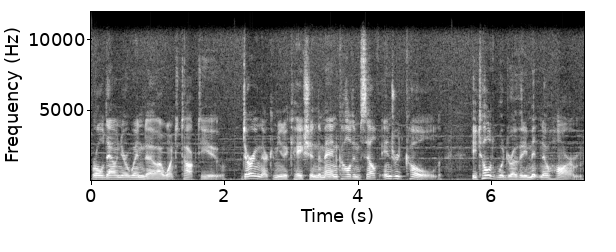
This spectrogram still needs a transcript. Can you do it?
Roll down your window, I want to talk to you. During their communication, the man called himself Indrid Cold. He told Woodrow that he meant no harm.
